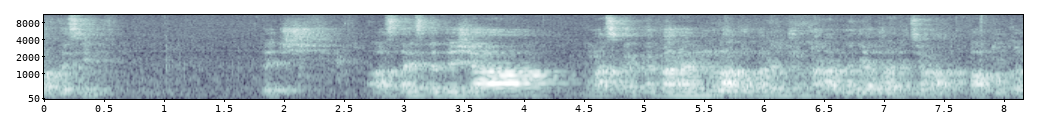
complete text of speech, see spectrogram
foarte simplu. Deci, asta este deja un aspect pe care nu-l acoperă niciun canal media tradițional. Faptul că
